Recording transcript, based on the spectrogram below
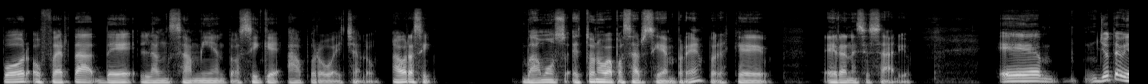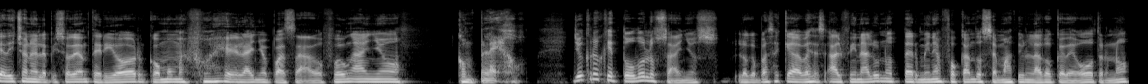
por oferta de lanzamiento, así que aprovechalo. Ahora sí, vamos, esto no va a pasar siempre, ¿eh? pero es que era necesario. Eh, yo te había dicho en el episodio anterior cómo me fue el año pasado. Fue un año complejo. Yo creo que todos los años, lo que pasa es que a veces al final uno termina enfocándose más de un lado que de otro, ¿no?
